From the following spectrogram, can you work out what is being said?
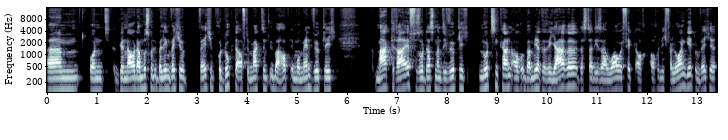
Ähm, und genau da muss man überlegen, welche, welche Produkte auf dem Markt sind überhaupt im Moment wirklich marktreif, so dass man sie wirklich nutzen kann, auch über mehrere Jahre, dass da dieser Wow-Effekt auch, auch nicht verloren geht und welche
